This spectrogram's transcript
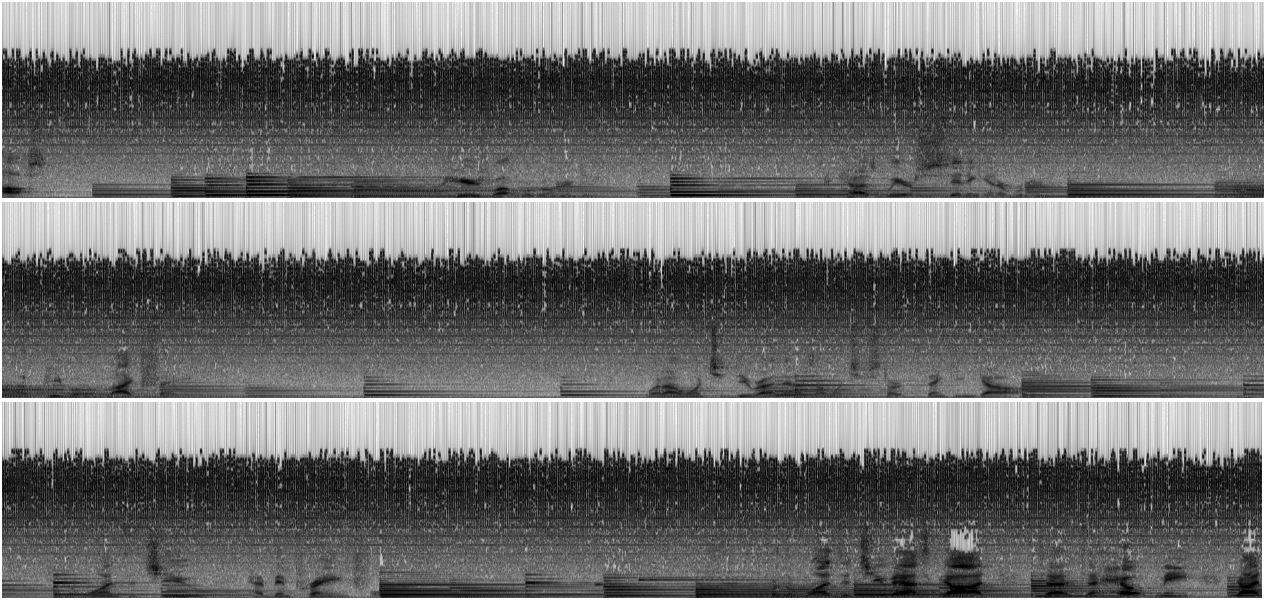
Awesome. Well, here's what we're going to do. Because we are sitting in a room of people like faith. What I want you to do right now is I want you to start thanking God ones that you have been praying for. For the ones that you've asked God to, to help me. God,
